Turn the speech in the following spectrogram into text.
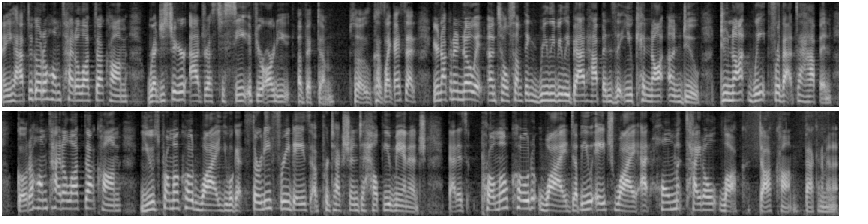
Now you have to go to hometitlelock.com, register your address to see if you're already a victim. So, because like I said, you're not going to know it until something really, really bad happens that you cannot undo. Do not wait for that to happen. Go to HometitleLock.com, use promo code Y. You will get 30 free days of protection to help you manage. That is promo code Y, W H Y, at HometitleLock.com. Back in a minute.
